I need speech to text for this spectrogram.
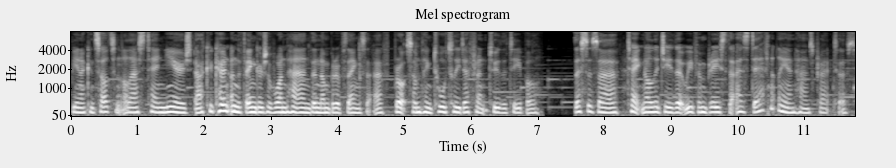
Being a consultant the last 10 years, I could count on the fingers of one hand the number of things that have brought something totally different to the table. This is a technology that we've embraced that has definitely enhanced practice.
